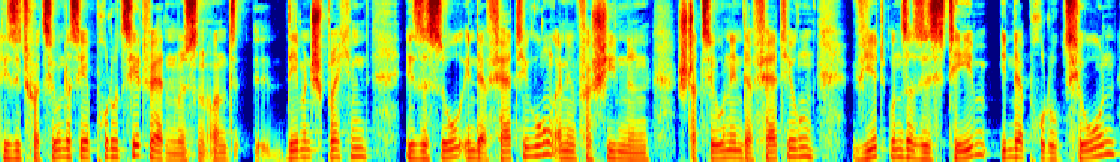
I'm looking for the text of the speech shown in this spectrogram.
die Situation, dass sie ja produziert werden müssen. Und äh, dementsprechend ist es so, in der Fertigung, an den verschiedenen Stationen in der Fertigung, wird unser System in der Produktion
